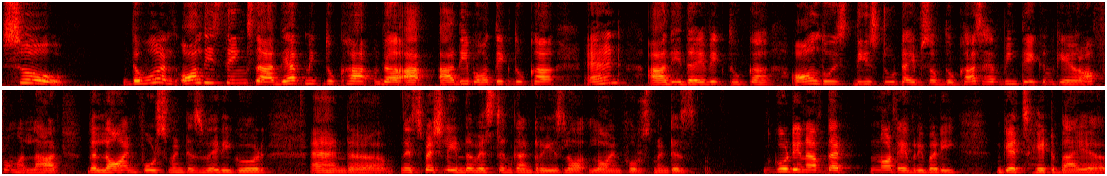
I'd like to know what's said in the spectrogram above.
so the world, all these things, the Adhyatmic Dukkha, the Adi Bhautik Dukkha and Adi Daivik Dukkha, all those these two types of dukkhas have been taken care of from a large. The law enforcement is very good, and uh, especially in the Western countries, law, law enforcement is good enough that not everybody gets hit by a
